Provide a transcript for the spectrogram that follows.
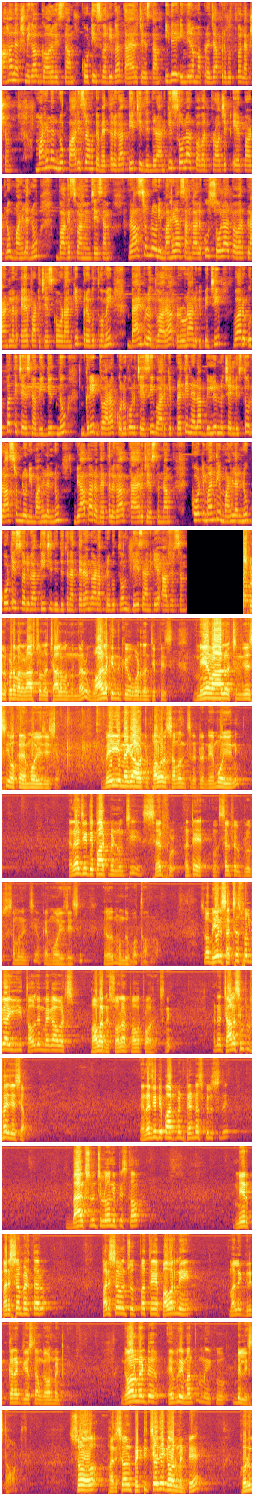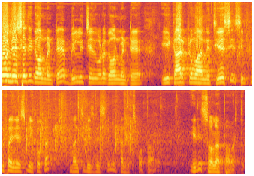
మహాలక్ష్మిగా గౌరవిస్తాం కోటీశ్వర్లుగా తయారు చేస్తాం. ఇదే ఇందిరమ్మ ప్రజా ప్రభుత్వ లక్ష్యం. మహిళలను పారిశ్రామికవేత్తలుగా తీర్చిదిద్దడానికి సోలార్ పవర్ ప్రాజెక్ట్ ఏర్పాటులో మహిళలను భాగస్వామ్యం చేశాం. రాష్ట్రంలోని మహిళా సంఘాలకు సోలార్ పవర్ ప్లాంట్లను ఏర్పాటు చేసుకోవడానికి ప్రభుత్వమే బ్యాంకుల ద్వారా రుణాలు ఇప్పించి వారు ఉత్పత్తి చేసిన విద్యుత్ను గ్రిడ్ ద్వారా కొనుగోలు చేసి వారికి ప్రతి నెల బిల్లులను చెల్లిస్తూ రాష్ట్రంలోని మహిళలను వ్యాపారవేత్తలుగా తయారు చేస్తున్నాం. కోటి మంది మహిళలను కోటీశ్వరులుగా తీర్చిదిద్దుతున్న తెలంగాణ ప్రభుత్వం దేశానికే ఆదర్శం. కాశ్మీర్లు కూడా మన రాష్ట్రంలో చాలామంది ఉన్నారు. వాళ్ళకి ఎందుకు ఇవ్వకూడదని చెప్పేసి మేము ఆలోచన చేసి ఒక ఎంఓయూ చేశాం. వెయ్యి మెగావాట్ల పవర్ సంబంధించినటువంటి ఎంఓయూని ఎనర్జీ డిపార్ట్మెంట్ నుంచి సెల్ఫ్ అంటే సెల్ఫ్ హెల్ప్ గ్రూప్స్ సంబంధించి ఒక ఎంఓయూ చేసి ఈరోజు ముందుకు పోతా ఉన్నాం. సో మీరు సక్సెస్ఫుల్గా ఈ థౌజండ్ మెగావాట్స్ పవర్ని సోలార్ పవర్ ప్రాజెక్ట్స్ని అంటే చాలా సింప్లిఫై చేశాం. ఎనర్జీ డిపార్ట్మెంట్ టెండర్స్ పిలుస్తుంది. బ్యాంక్స్ నుంచి లోన్ ఇప్పిస్తాం. మీరు పరిశ్రమ పెడతారు. పరిశ్రమ నుంచి ఉత్పత్తి అయ్యే పవర్ని మళ్ళీ గ్రిడ్ కనెక్ట్ చేస్తాం గవర్నమెంట్కి. గవర్నమెంట్ ఎవ్రీ మంత్ మీకు బిల్ ఇస్తూ ఉంటుంది. సో పరిశ్రమను పెట్టించేదే గవర్నమెంటే. కొనుగోలు చేసేది గవర్నమెంటే బిల్ ఇచ్చేది కూడా గవర్నమెంటే. ఈ కార్యక్రమాన్ని చేసి సింప్లిఫై చేసి మీకు ఒక మంచి బిజినెస్ని మీకు అందించిపోతాం ఇది సోలార్ పవర్తో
